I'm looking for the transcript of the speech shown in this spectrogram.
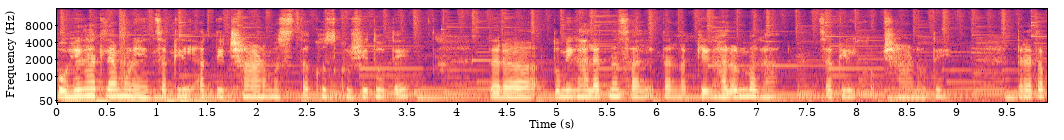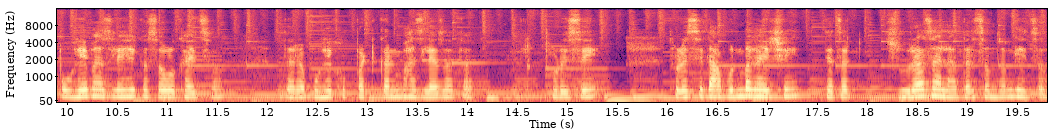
पोहे घातल्यामुळे चकली अगदी छान मस्त खुसखुशीत होते. तर तुम्ही घालत नसाल तर नक्की घालून बघा. चकली खूप छान होते. तर आता पोहे भाजले हे कसं ओळखायचं? तर पोहे खूप पटकन भाजल्या जातात. थोडेसे थोडेसे दाबून बघायचे. त्याचा चुरा झाला तर समजून घ्यायचं.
